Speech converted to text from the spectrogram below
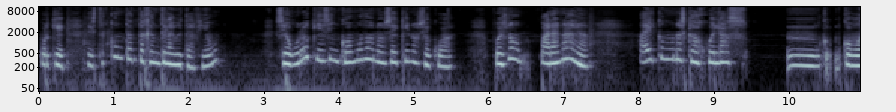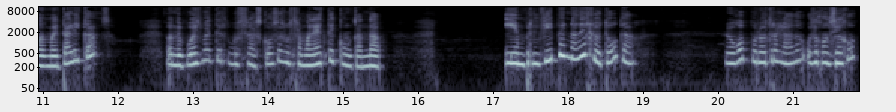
Porque estar con tanta gente en la habitación, seguro que es incómodo, no sé qué, no sé cuál. Pues no, para nada hay como unas cajuelas mmm, como metálicas donde podéis meter vuestras cosas, vuestra maleta con candado. Y en principio nadie os lo toca. Luego, por otro lado, os aconsejo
